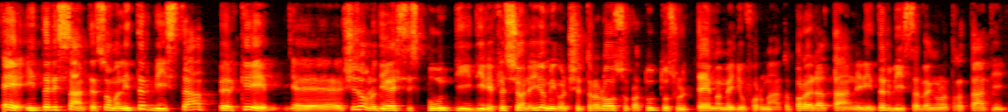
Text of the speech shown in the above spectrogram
è interessante insomma l'intervista perché eh, ci sono diversi spunti di riflessione. Io mi concentrerò soprattutto sul tema medio formato, però in realtà nell'intervista vengono trattati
